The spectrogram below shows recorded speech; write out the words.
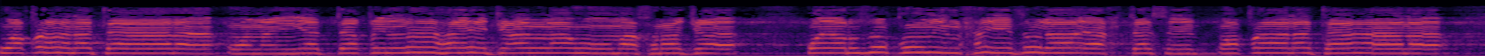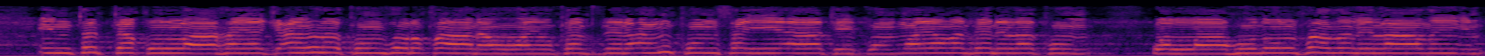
وقال تعالى ومن يتق الله يجعل له مخرجا. ويرزقه من حيث لا يحتسب. وقال تعالى إن تتقوا الله يجعل لكم فرقانا ويكفر عنكم سيئاتكم ويغفر لكم والله ذو الفضل العظيم.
